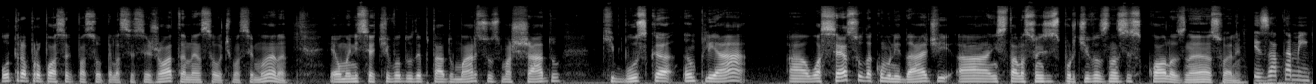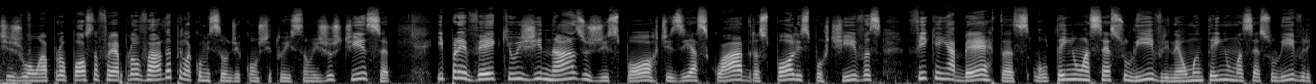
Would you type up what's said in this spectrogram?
Outra proposta que passou pela CCJ nessa última semana é uma iniciativa do deputado Márcio Machado que busca ampliar o acesso da comunidade a instalações esportivas nas escolas, né, Suelen? Exatamente, João. A proposta foi aprovada pela Comissão de Constituição e Justiça e prevê que os ginásios de esportes e as quadras poliesportivas fiquem abertas ou tenham acesso livre, né, ou mantenham um acesso livre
